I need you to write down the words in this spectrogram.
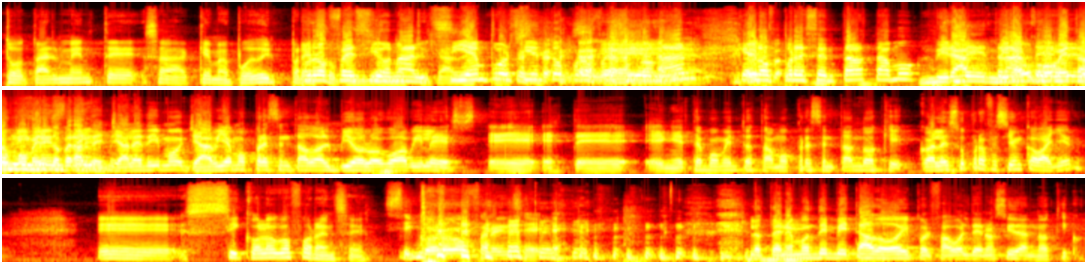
totalmente, o sea, que me puedo ir preso. profesional, diagnosticar esto. 100% profesional, que los presentados estamos Mira, mira, un de- momento, de- un momento, espérate. Ya le dimos, ya habíamos presentado al biólogo Avilés. Eh, este, en este momento estamos presentando aquí. ¿Cuál es su profesión, caballero? Eh, psicólogo forense. Psicólogo forense. Lo tenemos de invitado hoy, por favor, denos su diagnóstico.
